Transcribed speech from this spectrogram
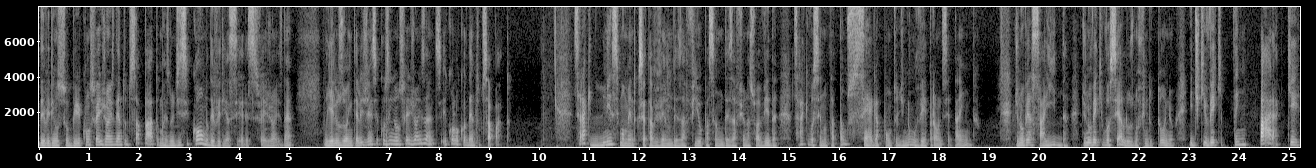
deveriam subir com os feijões dentro do sapato, mas não disse como deveria ser esses feijões, né? E ele usou a inteligência e cozinhou os feijões antes e colocou dentro do sapato. Será que nesse momento que você está vivendo um desafio, passando um desafio na sua vida, será que você não está tão cega a ponto de não ver para onde você está indo? De não ver a saída, de não ver que você é a luz no fim do túnel e de que ver que tem um para quê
